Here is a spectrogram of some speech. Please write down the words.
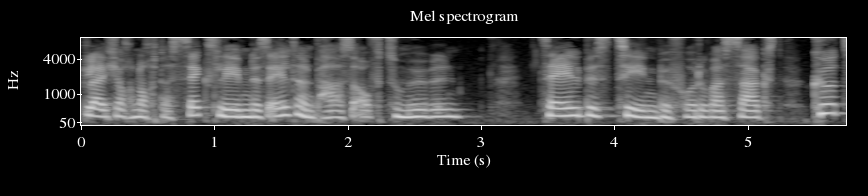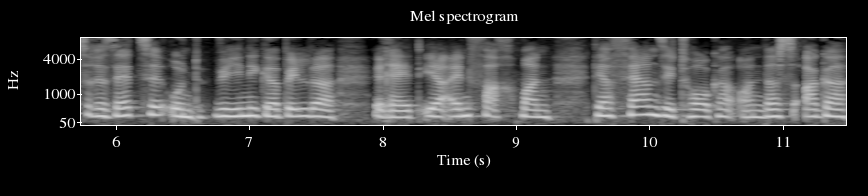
gleich auch noch das Sexleben des Elternpaars aufzumöbeln. Zähl bis zehn, bevor du was sagst. Kürzere Sätze und weniger Bilder, rät ihr ein Fachmann, der Fernsehtalker Anders Agger,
